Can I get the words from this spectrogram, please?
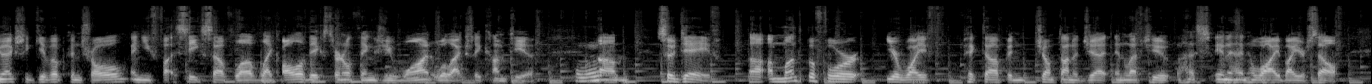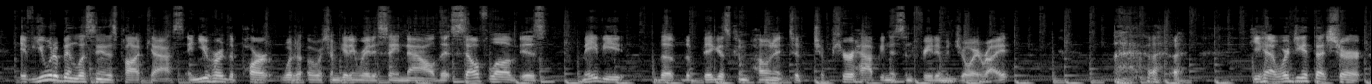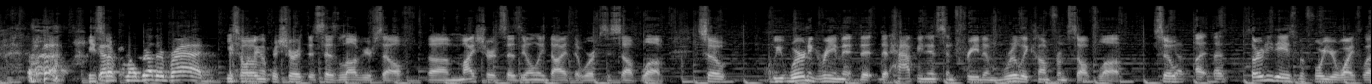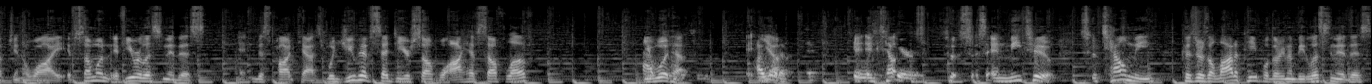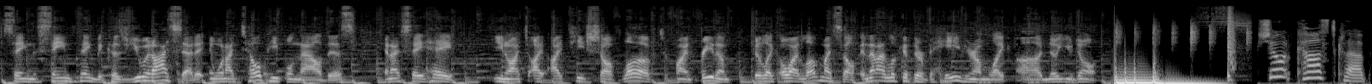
you actually give up control and you f- seek self love, like all of the external things you want will actually come to you. Mm-hmm. Um, so, Dave, uh, a month before your wife picked up and jumped on a jet and left you in, in Hawaii by yourself, if you would have been listening to this podcast and you heard the part which I'm getting ready to say now, that self love is maybe the, the biggest component to, to pure happiness and freedom and joy, right? yeah, where'd you get that shirt? He's got it from my brother Brad. He's holding up a shirt that says "Love Yourself." Um, my shirt says "The only diet that works is self love." So we, we're in agreement that that happiness and freedom really come from self love. So, yep. uh, uh, 30 days before your wife left you in Hawaii, if someone, if you were listening to this this podcast, would you have said to yourself, "Well, I have self love"? You would have. I yeah. would have. And, tell, so, so, and me too. So tell me, because there's a lot of people that are going to be listening to this saying the same thing because you and I said it. And when I tell people now this, and I say, "Hey," you know, I, I, I teach self love to find freedom. They're like, "Oh, I love myself," and then I look at their behavior. I'm like, uh, "No, you don't." Short Cast Club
